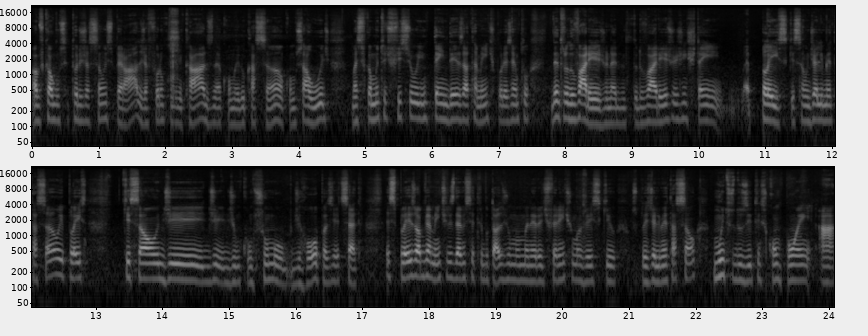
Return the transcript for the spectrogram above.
óbvio que alguns setores já são esperados, já foram comunicados, né, como educação, como saúde, mas fica muito difícil entender exatamente, por exemplo, dentro do varejo. Né, dentro do varejo a gente tem é, plays que são de alimentação e plays que são de, de, de, um consumo de roupas e etc. Esses plays, obviamente, eles devem ser tributados de uma maneira diferente, uma vez que os plays de alimentação, muitos dos itens compõem a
